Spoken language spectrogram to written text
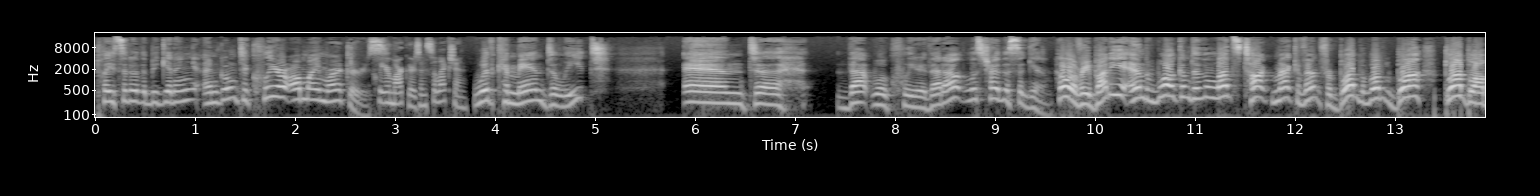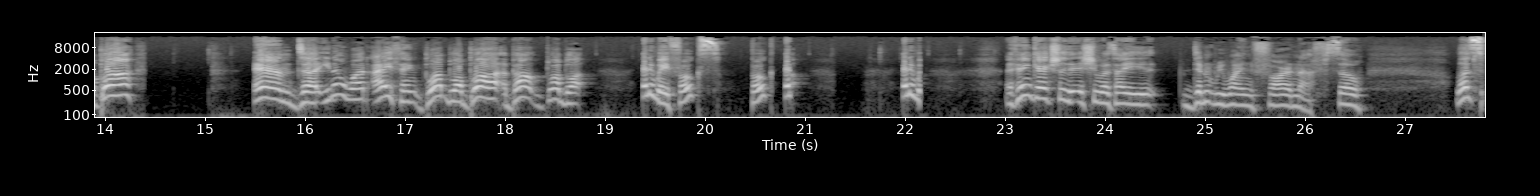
place it at the beginning. I'm going to clear all my markers. Clear markers and selection. With Command Delete. And uh, that will clear that out. Let's try this again. Hello, everybody, and welcome to the Let's Talk Mac event for blah, blah, blah, blah, blah, blah, blah. And uh, you know what? I think blah, blah, blah about blah, blah. Anyway, folks, folks. Anyway, I think actually the issue was I didn't rewind far enough. So Let's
